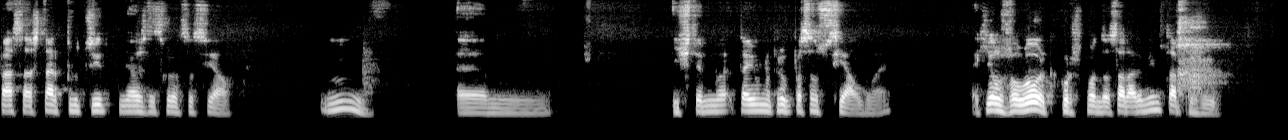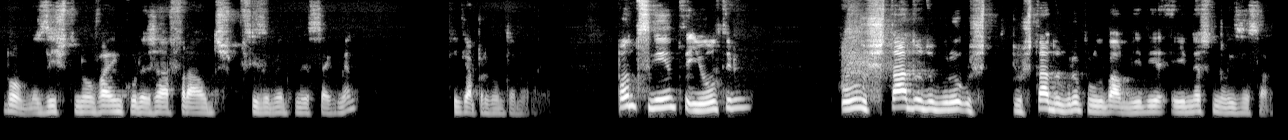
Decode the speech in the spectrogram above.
passa a estar protegido por milhares da Segurança Social. Hum, hum, isto tem uma, tem uma preocupação social, não é? Aquele valor que corresponde ao salário mínimo está protegido. Bom, mas isto não vai encorajar fraudes precisamente nesse segmento? Fica a pergunta, não é? Ponto seguinte e último, o estado do, grupo, o estado do grupo Global Media e nacionalização.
